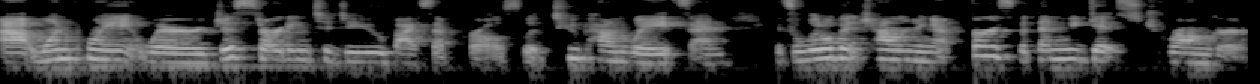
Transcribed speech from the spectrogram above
At one point, we're just starting to do bicep curls with two pound weights, and it's a little bit challenging at first, but then we get stronger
